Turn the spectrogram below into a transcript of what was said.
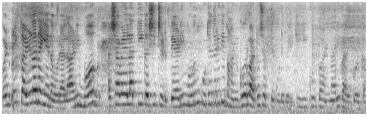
पण ते कळलं नाहीये नवऱ्याला आणि मग अशा वेळेला ती कशी चिडते आणि म्हणून कुठेतरी ती भांडखोर वाटू शकते कुठेतरी की ही खूप भांडणारी बायको आहे का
